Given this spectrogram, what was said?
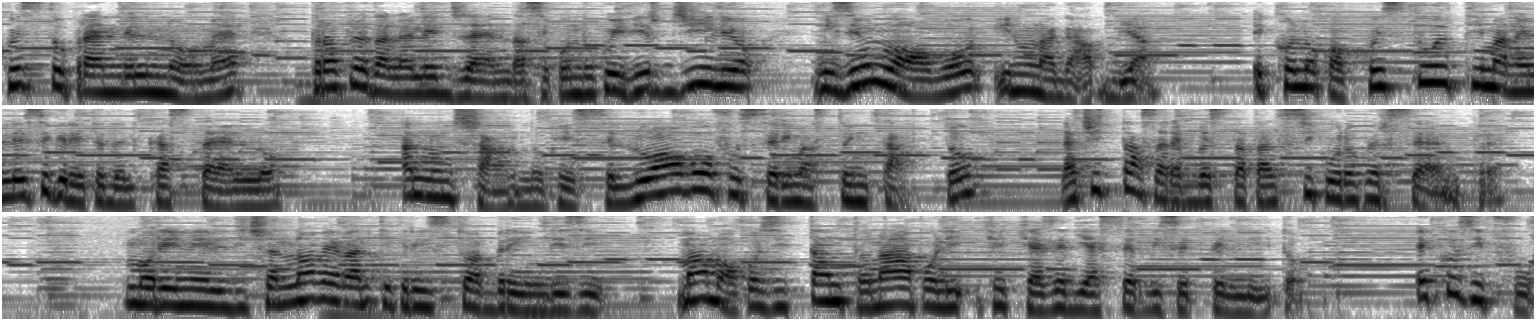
Questo prende il nome proprio dalla leggenda secondo cui Virgilio mise un uovo in una gabbia e collocò quest'ultima nelle segrete del castello, annunciando che se l'uovo fosse rimasto intatto, la città sarebbe stata al sicuro per sempre. Morì nel 19 a.C. a Brindisi, ma amò così tanto Napoli che chiese di esservi seppellito. E così fu.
